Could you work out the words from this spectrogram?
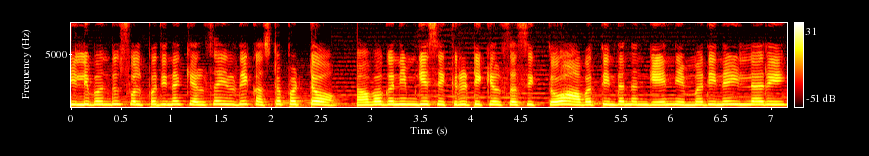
ಇಲ್ಲಿ ಬಂದು ಸ್ವಲ್ಪ ದಿನ ಕೆಲಸ ಇಲ್ಲದೆ ಕಷ್ಟಪಟ್ಟೋ. ಯಾವಾಗ ನಿಮಗೆ ಸೆಕ್ಯೂರಿಟಿ ಕೆಲಸ ಸಿಕ್ತೋ ಆವತ್ತಿಂದ ನನಗೆ ನೆಮ್ಮದಿನೇ ಇಲ್ಲ ರೀ.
